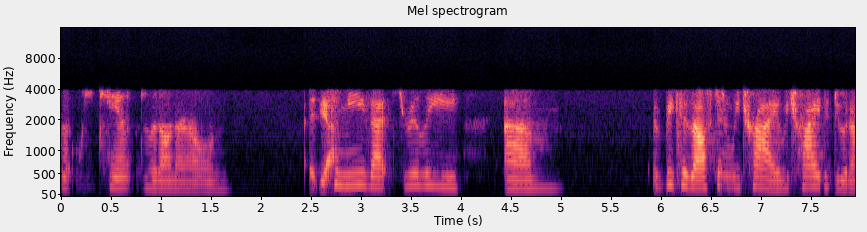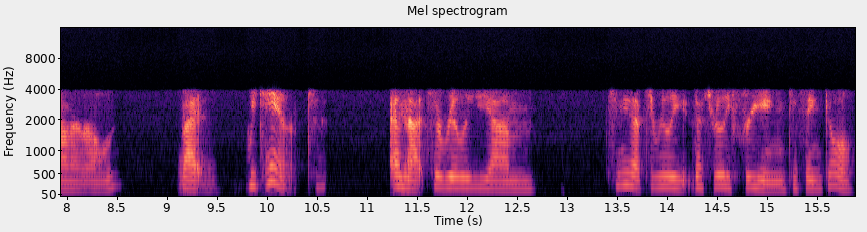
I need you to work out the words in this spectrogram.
that we can't do it on our own. Uh, Yeah. To me that's really um because often we try, we try to do it on our own, but Mhm. we can't. And Yeah. that's a really um to me that's really that's really freeing to think, oh,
